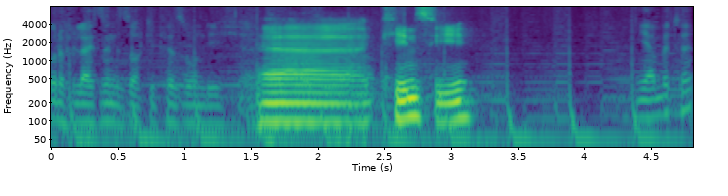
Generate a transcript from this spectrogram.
Oder vielleicht sind es auch die Personen, die ich. Äh, Kinsey. Ja, bitte?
